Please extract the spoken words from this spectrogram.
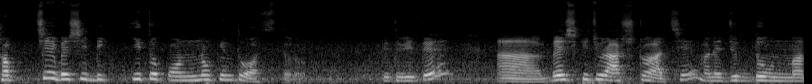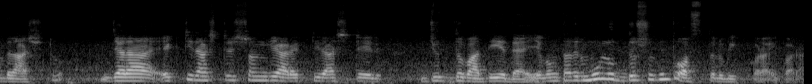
সবচেয়ে বেশি বিকৃত পণ্য কিন্তু অস্ত্র। পৃথিবীতে বেশ কিছু রাষ্ট্র আছে মানে যুদ্ধ উন্মাদ রাষ্ট্র, যারা একটি রাষ্ট্রের সঙ্গে আরেকটি রাষ্ট্রের যুদ্ধ বাঁধিয়ে দেয় এবং তাদের মূল উদ্দেশ্য কিন্তু অস্ত্র বিক্রয় করা।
